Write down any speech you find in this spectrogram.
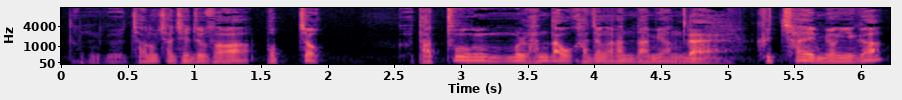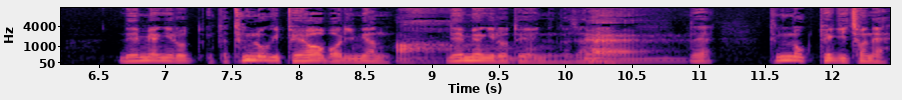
어떤 그 자동차 제조사와 법적 그 다툼을 한다고 가정을 한다면 네. 그 차의 명의가 네 명의로 그러니까 등록이 되어 버리면 아. 네 명의로 되어 있는 거잖아요. 예. 근데 등록되기 전에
